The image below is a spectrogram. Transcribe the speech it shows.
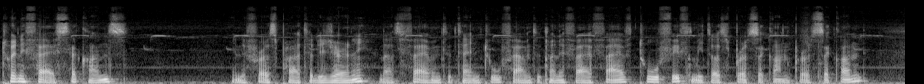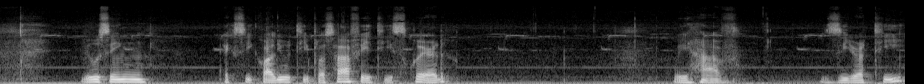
25 seconds in the first part of the journey. That's 5 into 10 2 5 into 25 5 2 5 meters per second per second. Using x equal ut plus half at squared we have 0t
